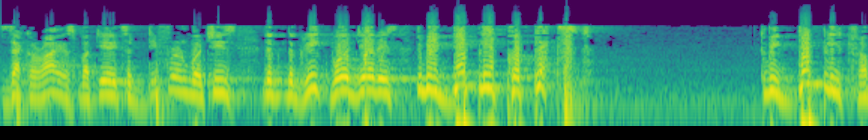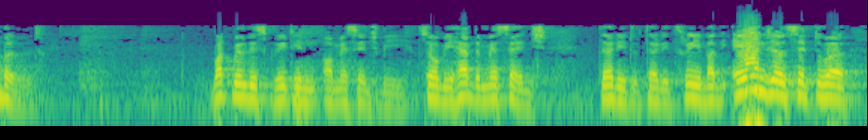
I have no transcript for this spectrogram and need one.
Zacharias, but here it's a different word. She's, the, the Greek word here is to be deeply perplexed. To be deeply troubled. What will this greeting or message be? So we have the message 30 to 33, but the angel said to her,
